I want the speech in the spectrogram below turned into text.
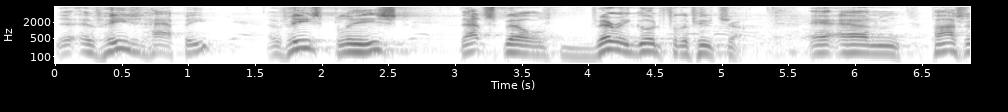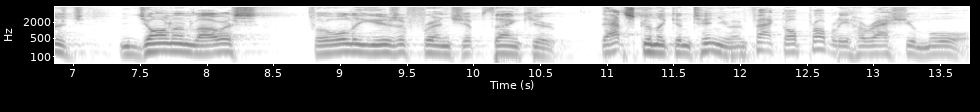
if He's happy, if He's pleased, that spells very good for the future. And, and Pastor John and Lois, for all the years of friendship, thank you that's going to continue. In fact, I'll probably harass you more.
